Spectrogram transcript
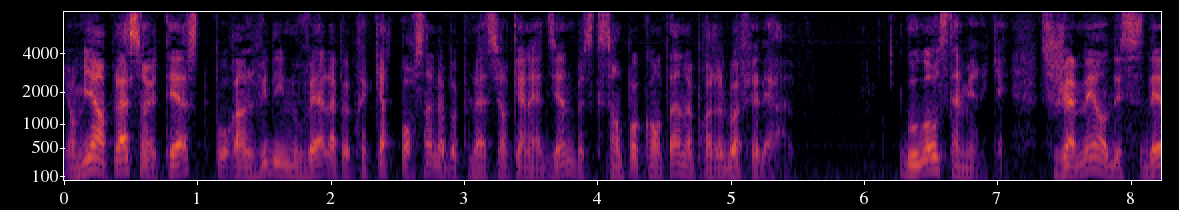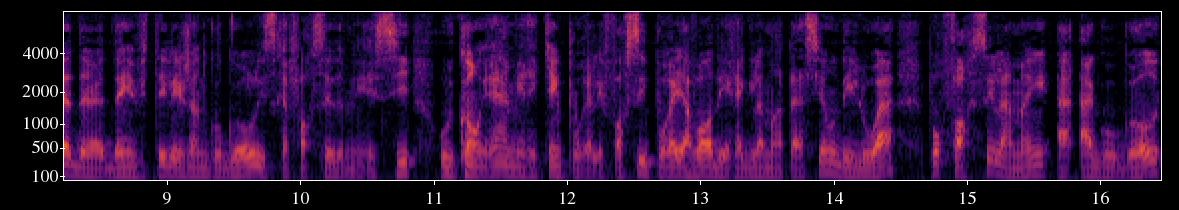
Ils ont mis en place un test pour enlever des nouvelles à peu près 4% de la population canadienne parce qu'ils sont pas contents d'un projet de loi fédéral. Google, c'est américain. Si jamais on décidait d'inviter les gens de Google, ils seraient forcés de venir ici, ou le Congrès américain pourrait les forcer. Il pourrait y avoir des réglementations, des lois pour forcer la main à, Google.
